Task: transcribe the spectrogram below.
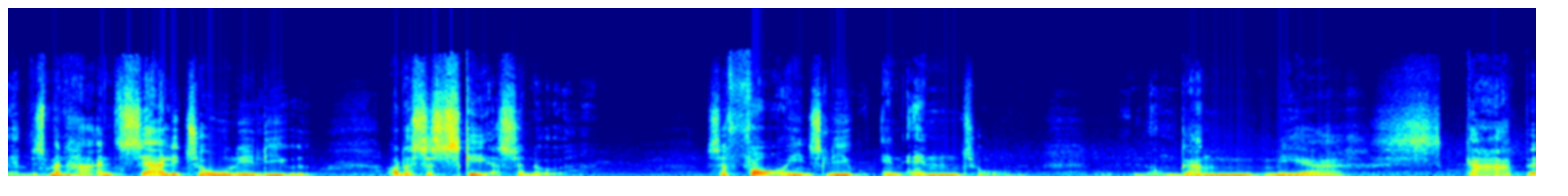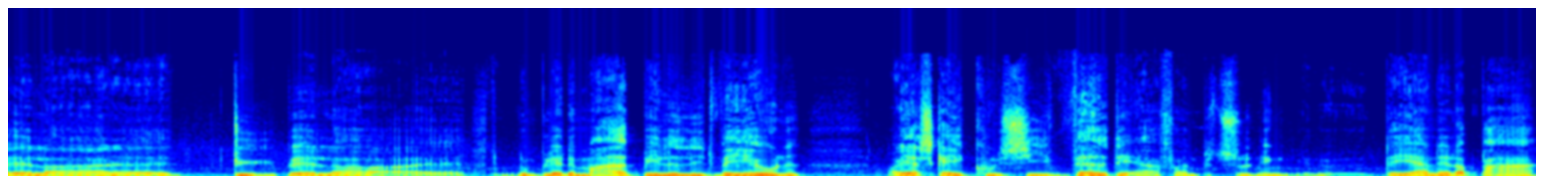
Ja, hvis man har en særlig tone i livet, og der så sker så noget, så får ens liv en anden tone. Nogle gange mere skarp eller øh, dyb, eller øh, nu bliver det meget billedligt vævende, og jeg skal ikke kunne sige, hvad det er for en betydning. Det er netop bare,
